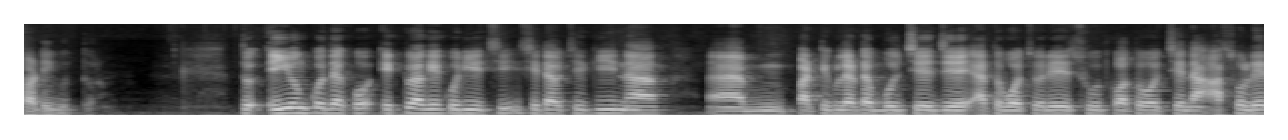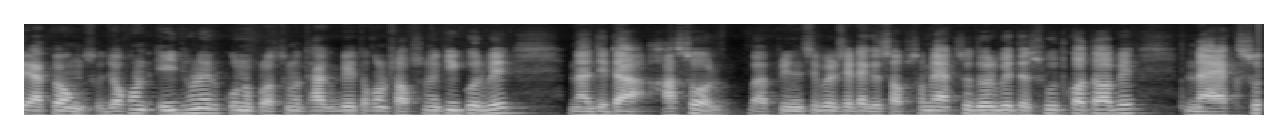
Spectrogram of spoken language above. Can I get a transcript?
সঠিক উত্তর। তো এই অঙ্ক দেখো, একটু আগে করিয়েছি। সেটা হচ্ছে কি না পার্টিকুলারটা বলছে যে এত বছরে সুদ কত হচ্ছে না আসলের এত অংশ। যখন এই ধরনের কোনো প্রশ্ন থাকবে, তখন সবসময় কি করবে? না যেটা আসল বা প্রিন্সিপাল সেটাকে সবসময় একশো ধরবে, তো সুদ কত হবে? না একশো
